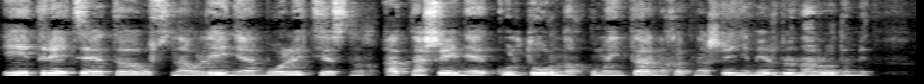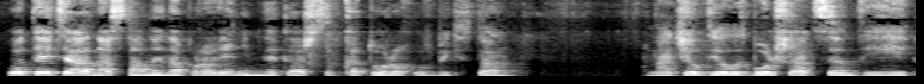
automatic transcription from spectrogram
И третье – это установление более тесных отношений, культурных, гуманитарных отношений между народами. Вот эти основные направления, мне кажется, в которых Узбекистан начал делать больше акцент и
